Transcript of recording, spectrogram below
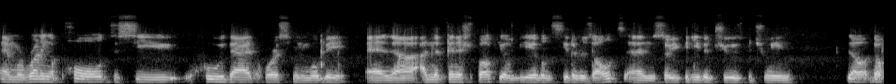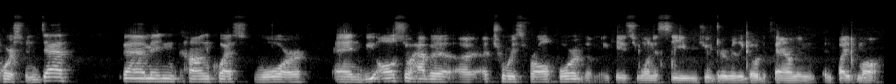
and we're running a poll to see who that horseman will be. And uh, on the finished book, you'll be able to see the results. And so you could either choose between the, the horseman death, famine, conquest, war, and we also have a, a, a, choice for all four of them in case you want to see Jupiter really go to town and, and fight them all.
